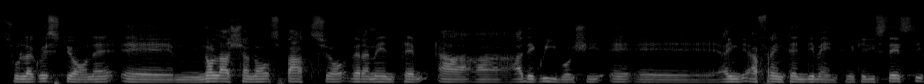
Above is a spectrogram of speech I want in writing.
sulla questione, eh, non lasciano spazio veramente a, a, ad equivoci e, e a, a fraintendimenti, perché gli stessi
